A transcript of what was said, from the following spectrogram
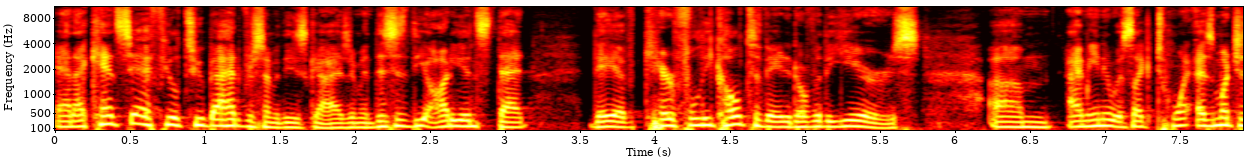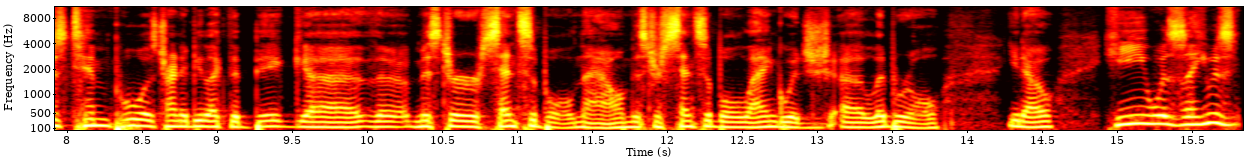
And I can't say I feel too bad for some of these guys. I mean, this is the audience that they have carefully cultivated over the years. Um, I mean, it was like tw- as much as Tim Pool is trying to be like the big, uh, the Mister Sensible now, Mister Sensible language uh, liberal. You know, he was he was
